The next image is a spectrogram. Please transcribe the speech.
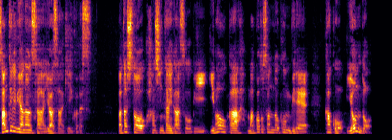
サンテレビアナウンサー湯浅明彦です。私と阪神タイガース OB 今岡誠さんのコンビで過去4度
